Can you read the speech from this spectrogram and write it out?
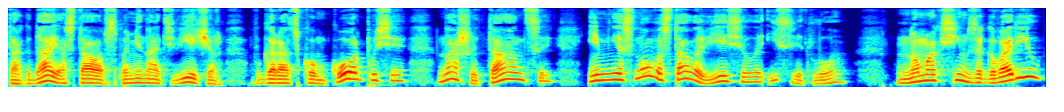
Тогда я стала вспоминать вечер в городском корпусе, наши танцы, и мне снова стало весело и светло. Но Максим заговорил,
